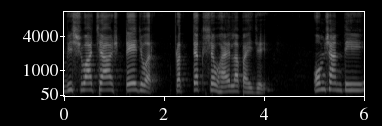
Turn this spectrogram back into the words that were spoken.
विश्वाच्या स्टेजवर प्रत्यक्ष व्हायला पाहिजे. ओम शांती.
